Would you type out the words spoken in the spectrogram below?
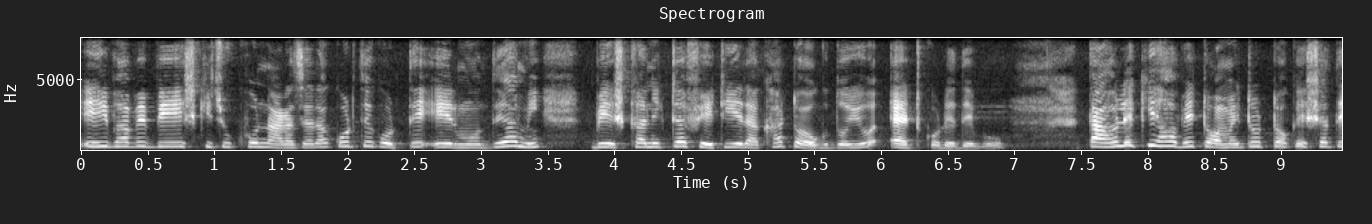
এইভাবে বেশ কিছুক্ষণ নাড়াচাড়া করতে করতে এর মধ্যে আমি বেশ খানিকটা ফেটিয়ে রাখা টক দইও অ্যাড করে দেব। তাহলে কি হবে? টমেটোর টকের সাথে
